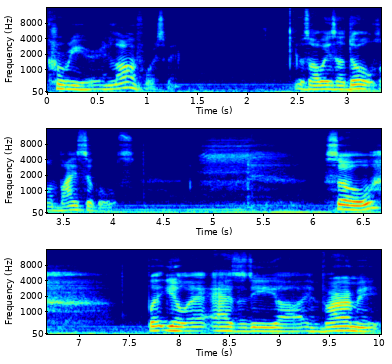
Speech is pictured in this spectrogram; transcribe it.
career in law enforcement, it was always adults on bicycles. So, but you know, as the uh, environment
